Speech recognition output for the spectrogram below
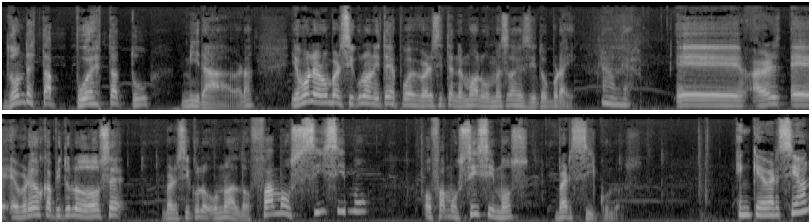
¿Dónde está puesta tu mirada, verdad? Y vamos a leer un versículo ahorita y después ver si tenemos algún mensajecito por ahí. A ver. Eh, a ver, eh, Hebreos capítulo 12, versículo 1 al 2. Famosísimo o famosísimos versículos. ¿En qué versión?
